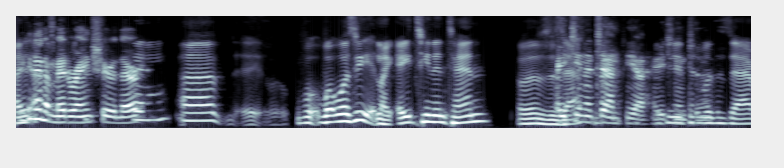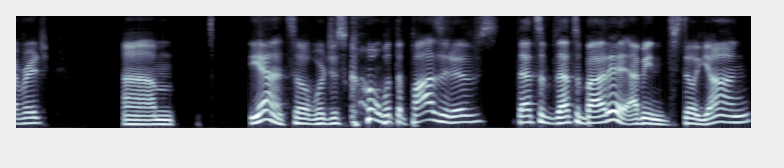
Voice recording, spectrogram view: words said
I, can hit a mid range here and there. yeah, uh, what was he like? Eighteen and ten. Was his Eighteen average? and ten, yeah, eighteen and ten. was his average. Um, yeah. So we're just going with the positives. That's a, that's about it. I mean, still young.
